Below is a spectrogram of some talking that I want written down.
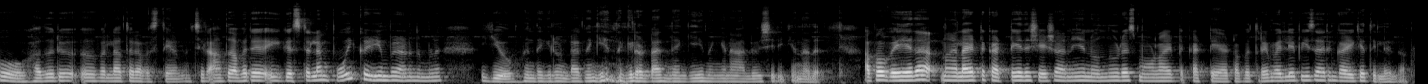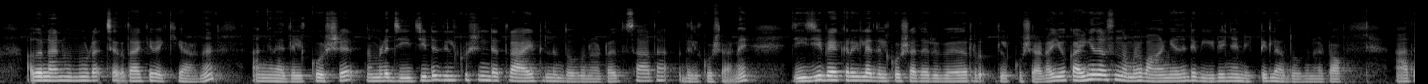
ഓ അതൊരു വല്ലാത്തൊരവസ്ഥയാണ്. ചില അത് അവർ ഈ ഗസ്റ്റെല്ലാം പോയി കഴിയുമ്പോഴാണ് നമ്മൾ അയ്യോ എന്തെങ്കിലും ഉണ്ടായിരുന്നെങ്കിൽ എന്തെങ്കിലും ഉണ്ടായിരുന്നെങ്കിൽ എന്നിങ്ങനെ ആലോചിച്ചിരിക്കുന്നത്. അപ്പോൾ വേദ നാലായിട്ട് കട്ട് ചെയ്ത ശേഷമാണ് ഞാൻ ഒന്നുകൂടെ സ്മോളായിട്ട് കട്ട് ചെയ്യാം കേട്ടോ. അപ്പോൾ ഇത്രയും വലിയ പീസ് ആരും കഴിക്കത്തില്ലല്ലോ. അതുകൊണ്ടാണ് ഒന്നുകൂടെ ചെറുതാക്കി വെക്കുകയാണ് അങ്ങനെ ദിൽഖുഷ് നമ്മുടെ ജിജിയുടെ ദിൽഖുഷിന്റെ അത്ര ആയിട്ടില്ലെന്ന് തോന്നുന്നു കേട്ടോ. ഇത് സാധാ ദിൽക്കുഷാണ് ജിജി ബേക്കറിയിലെ ദിൽഖുഷ് അതൊരു വേറൊരു ദിൽഖുഷാണ്. അയ്യോ കഴിഞ്ഞ ദിവസം നമ്മൾ വാങ്ങിയതിന്റെ വീഡിയോ ഞാൻ ഇട്ടില്ല എന്ന് തോന്നുന്നു കേട്ടോ. അത്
